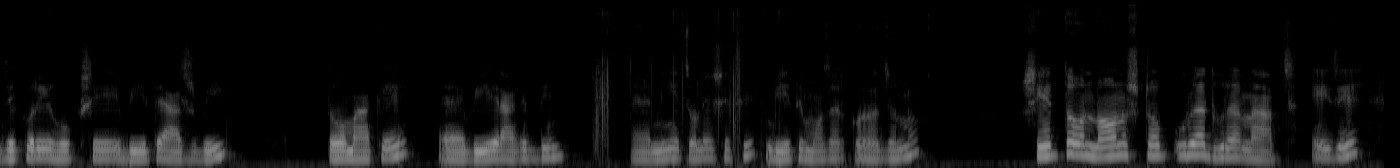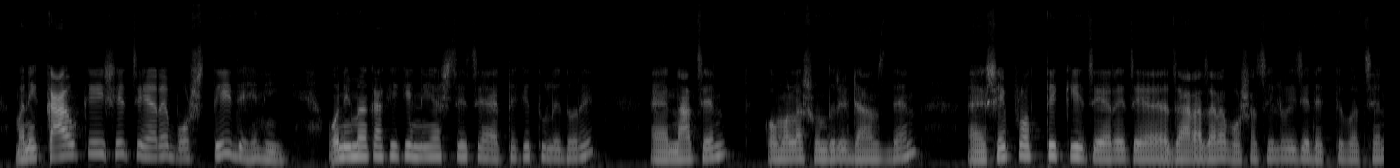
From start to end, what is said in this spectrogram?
যে করে হোক সে বিয়েতে আসবেই। তো মাকে বিয়ের আগের দিন নিয়ে চলে এসেছে বিয়েতে মজার করার জন্য। সে তো নন স্টপ উড়াধুরা নাচ। এই যে মানে কাউকে সে চেয়ারে বসতেই দেয়নি। অনিমা কাকিকে নিয়ে আসছে চেয়ার থেকে তুলে ধরে নাচেন। কমলা সুন্দরী ডান্স দেন। সে প্রত্যেককে চেয়ারে যারা যারা বসা ছিল, এই যে দেখতে পাচ্ছেন,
